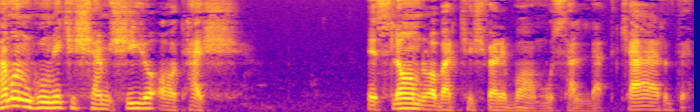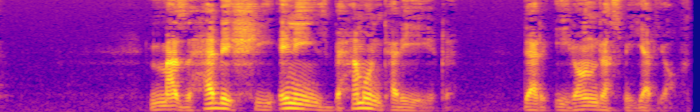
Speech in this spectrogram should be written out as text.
همان گونه که شمشیر و آتش اسلام را بر کشور ما مسلط کرد. مذهب شیعه نیز به همان طریق در ایران رسمیت یافت.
